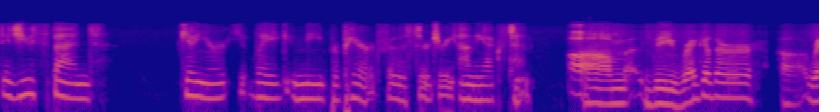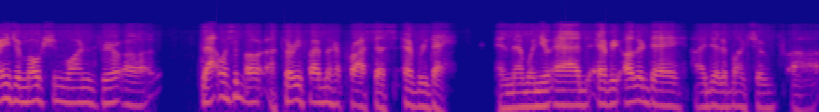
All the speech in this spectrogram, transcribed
did you spend getting your leg and knee prepared for the surgery on the X10? Um, the regular uh, range of motion one, uh, that was about a 35 minute process every day. And then when you add every other day, I did a bunch of uh,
